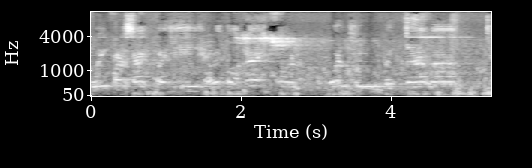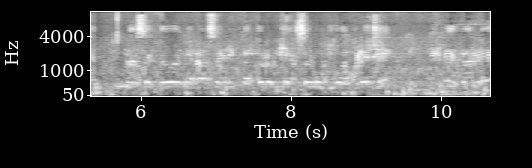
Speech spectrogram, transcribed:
કોઈ પણ શાકભાજી, હવે તો અનાજ પણ ફળ ફ્રૂટ બધામાં જંતુનાશક દવા અને રાસાયણિક ખાતરોની અસરો જોવા મળે છે. એના કારણે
